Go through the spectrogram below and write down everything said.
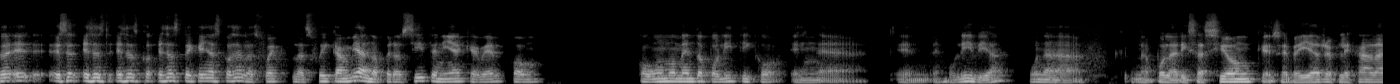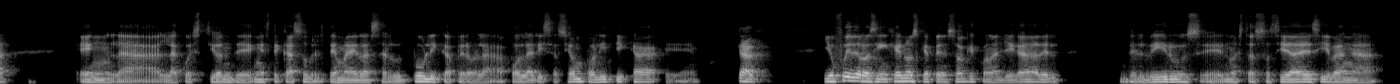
Eh, esas, esas, esas, pequeñas cosas las, fue, las fui cambiando, pero sí tenía que ver con, con un momento político en, en, en Bolivia, una una polarización que se veía reflejada en la, cuestión de, en este caso, del tema de la salud pública, pero la polarización política, eh, claro, yo fui de los ingenuos que pensó que con la llegada del, virus eh, nuestras sociedades iban a,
